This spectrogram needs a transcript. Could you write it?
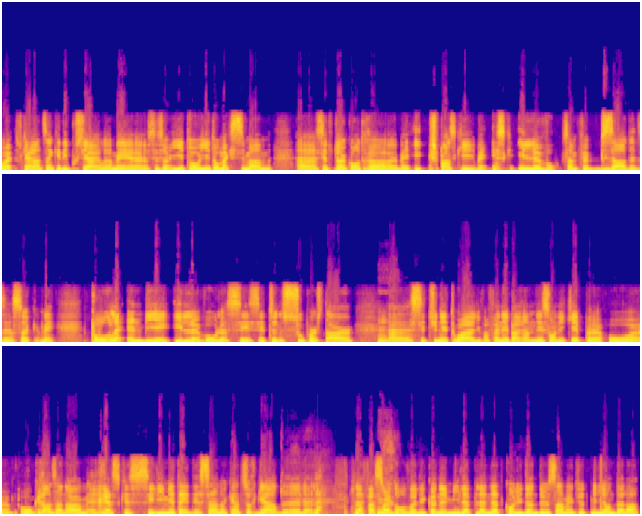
Ouais, c'est 45 et des poussières, là, mais euh, c'est ça. Il est au, il est au maximum. Euh, c'est tout un contrat. Euh, ben, il- je pense qu'il ben, est-ce qu'il le vaut? Ça me fait bizarre de dire ça, mais pour la NBA, il le vaut. Là, c'est, c'est une superstar. Euh, c'est une étoile. Il va finir par amener son équipe euh, au, euh, aux grands honneurs, mais reste que c'est limite indécent là, quand tu regardes la, la, la façon Ouais. dont va l'économie, la planète, qu'on lui donne 228 millions de dollars.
